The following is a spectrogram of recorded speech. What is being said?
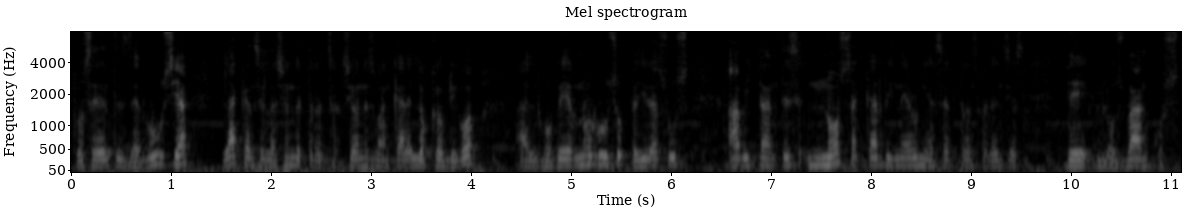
procedentes de Rusia, la cancelación de transacciones bancarias, lo que obligó al gobierno ruso a pedir a sus habitantes no sacar dinero ni hacer transferencias de los bancos.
